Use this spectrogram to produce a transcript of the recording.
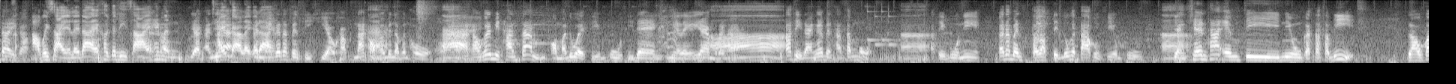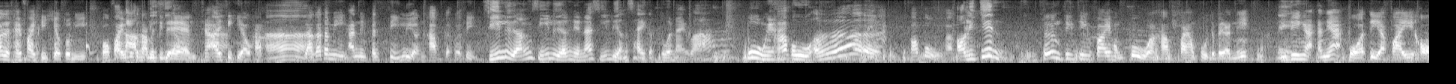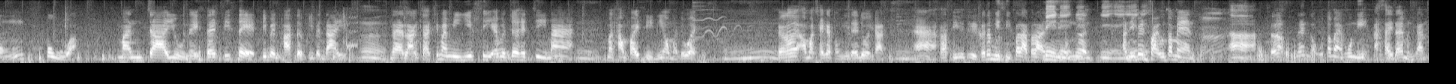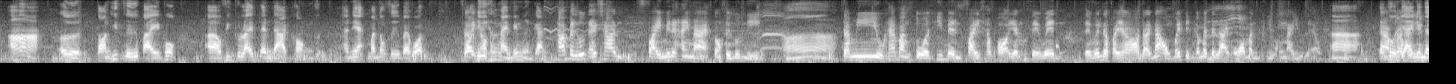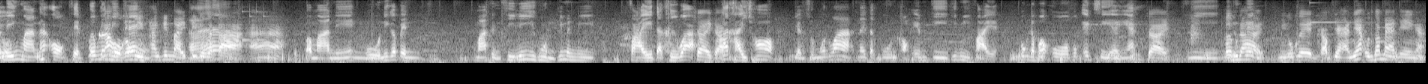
ใช่ครับเอาไปใส่อะไรได้ เขาจะดีไซน์ให้มันอย่างอันเนี้ยใช้กับอะไรก็ได้นนี้ก็จะเป็นสีเขียวครับ หน้ากล่องก็เป็นดับเบิลโออ่าเขาก็จะมีทานซัมออกมาด้วยสีชมพูสีแดงมีอะไรแยกมาแล้วอ๋นะอถ้าสีแดงก็จะเป็นทานซัมโหมดอ่าอะสีชมพูนี่ก็จะเป็นสำหรับติดลูกตาหุ่นสีชมพูาอย่างเช่นถ้า MG New กับ s a s a b i เราก็จะใช้ไฟสีเขียวตัวนี้เพราะไฟลูกตาเป็นสีแดงใช่ไอ้สีเขียวครับ อ่าแล้วก็จะมีอีกอันหนึงเป็นสีเหลืองครับกับตัวสีสีเหลืองสีเหลืองเดี๋ยวนะ สีเหลืองใส่กับตัวไหนวะปู่ไงครับปูเออพ่อปู่ครับ ออริจิน ซึ่งจริง ๆ ไฟของปู่อะครับ ไฟของปู่จะเป็นอันนี้ นี่ จริงๆอะอันเนี้ยปกติอะไฟของปู่อะมันจะอยู่ในเซตพิเศษที่เป็นพาร์ทเสริมที่เป็นได อืมแต่หลังจากที่มันมียิปซีเอเวนเจอร์เฮจีมา อืมมันทำไฟสีนี้ออกมาด้วย อืม แล้วก็เอามาใช้กับตรงนี้ได้ด้วยกันอืมอ่าถ้าสีอื่นๆก็จะมีสีประหลาดประหลาดๆนี่สีนี่น้ำเงินนี่อันนี้เป็นไฟอุลตร้าแมนอ่าแล้วเล่นกับอุลตร้าแมนพวกนี้อะใส่ได้เหมือนกันอ่าเออตอนที่ซื้อไปพวกอ่าฟิก u ูไลท์สแตนดาร์ดของอันเนี้ยมันต้องซื้อไปเพราะใช่บอดี้ครับข้างในไม่เหมือนกัน ถ้าเป็นรุ่นแอคชั่นไฟไม่ได้ให้มาต้องซื้อรุ่นนี้อ่าจะมีอยู่แค่บางตัวที่เป็นไฟเฉพาะอย่างเซเว่น เซเว่นแต่ไฟเฉพาะแต่หน้าอกไม่ติดก็ไม่เป็นไรเพราะว่ามันอยู่ข้างในอยู่แล้ว อ่า แต่ส่วนใหญ่ก็จะลิงก์มาถ้าออกเสร็จปุ๊บหแล้วน้ามีอกก็แท่ง มีแท่งขึ้นมาที่ลูกตาอ่า ประมาณนี้อืม โอ้นี่ก็เป็นมาถึงซีรีส์หุ่นที่มันมีไฟแต่คือว่า ใช่ครับ ถ้าใครชอบอย่างสมมติว่าในตระกูลของ MG ที่มีไฟอะพวก Double O พวก X อย่างเงี้ย ใช่ มีเพิ่มลูกได้เล่นมีลูกเล่นครับ อย่างอันเนี้ยอุลตร้าแมนเองอะ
